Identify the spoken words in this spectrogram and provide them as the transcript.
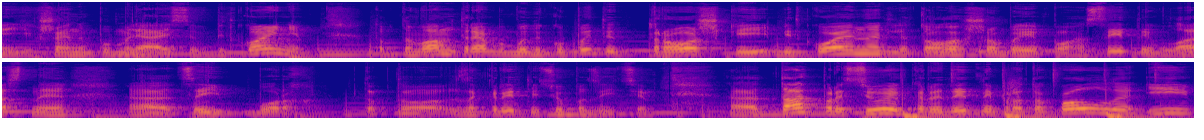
Якщо я не помиляюся в біткоїні, тобто вам треба буде купити трошки біткоїна для того, щоб погасити власне е, цей борг. Тобто закрити цю позицію. Е, Так працює кредитний протокол, і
